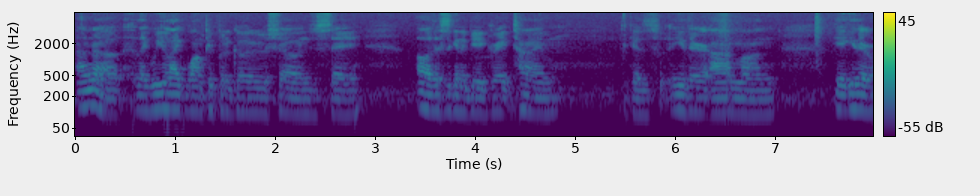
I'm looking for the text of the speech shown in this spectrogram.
I don't know. Like we like want people to go to a show and just say, "Oh, this is gonna be a great time," because either I'm on. Either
